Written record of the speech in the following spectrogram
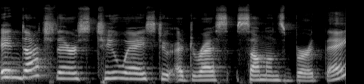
In Dutch there's two ways to address someone's birthday.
